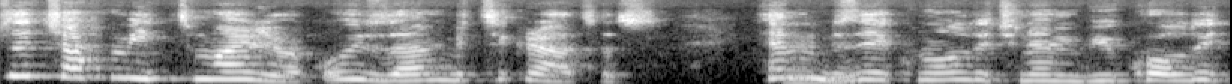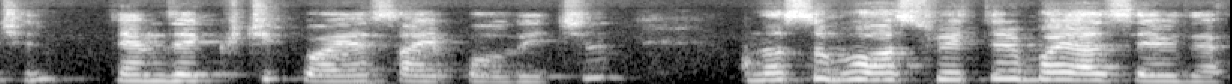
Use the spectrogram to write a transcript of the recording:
bize çarpma ihtimali yok. O yüzden bir tık rahatız. Hem Hı hı. bize yakın olduğu için hem büyük olduğu için hem de küçük bir aya sahip olduğu için NASA bu asteroidleri bayağı sevdi.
